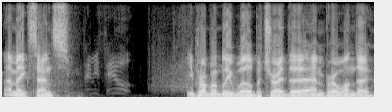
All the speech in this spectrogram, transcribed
That makes sense. He probably will betray the Emperor one day.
